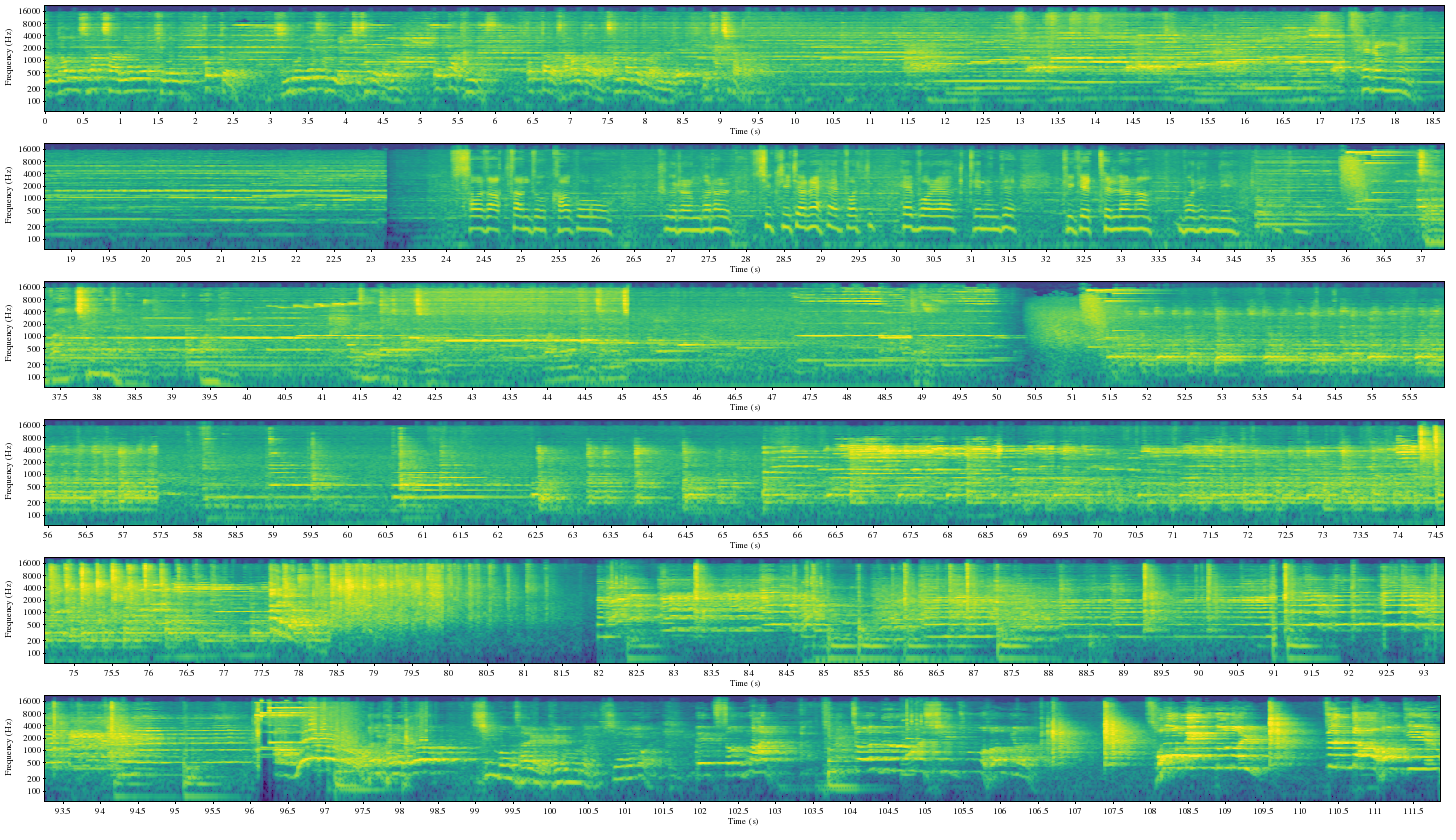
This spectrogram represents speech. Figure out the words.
아름다운 설악산에 피는 꽃들, 기로의 산 맺지새를 보면 꽃과 닮았어요. 꽃 따로 사람 따로 산 따로 들어왔는데 같이 가더라고요. 새롭네. 서락산도 가고 그런 거를 죽기 전에 해보, 해버려야 되는데 그게 될려나 모르니 자연과 철학을 닮은 신봉사를 결국으로 입시하려고 백성만 불전으로 시주하면 소맹눈을 뜬다 하기로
